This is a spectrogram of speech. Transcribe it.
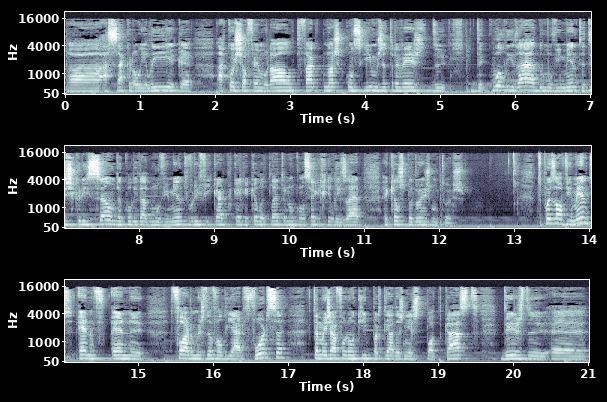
à, à sacroilíaca, à coxa femoral. De facto, nós conseguimos, através de, de qualidade do movimento, a descrição da qualidade do movimento, verificar porque é que aquele atleta não consegue realizar aqueles padrões motores. Depois, obviamente, N formas de avaliar força, que também já foram aqui partilhadas neste podcast, desde uh,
